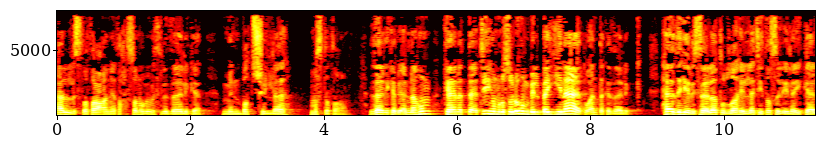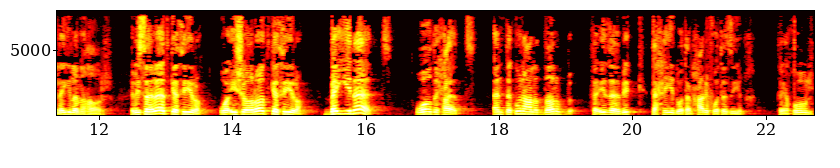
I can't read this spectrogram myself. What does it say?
هل استطاعوا أن يتحصنوا بمثل ذلك من بطش الله؟ ما استطاعوا. ذلك بأنهم كانت تأتيهم رسلهم بالبينات وأنت كذلك. هذه رسالات الله التي تصل إليك ليل نهار. رسالات كثيرة وإشارات كثيرة. بينات واضحات. أن تكون على الضرب فإذا بك تحيد وتنحرف وتزيغ. فيقول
